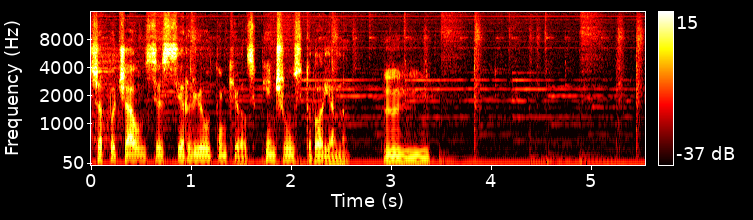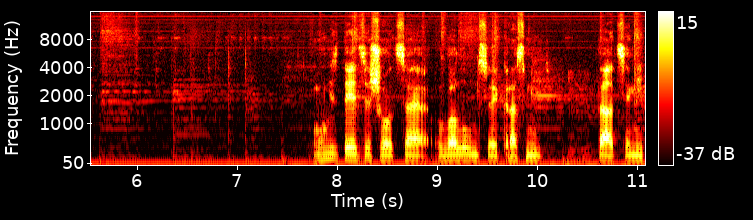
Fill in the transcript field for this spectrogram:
Ще почалося з сірлютників, а закінчилось тролями. Угу. Мені здається, що це валун це якраз мідь. Так, це мідь.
